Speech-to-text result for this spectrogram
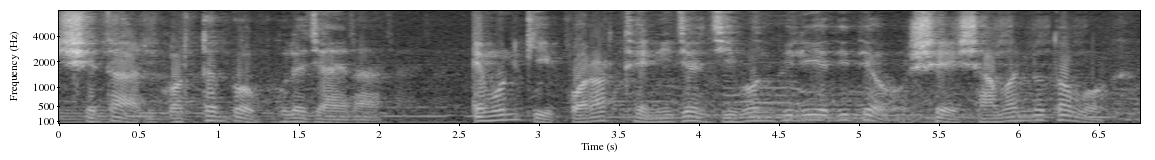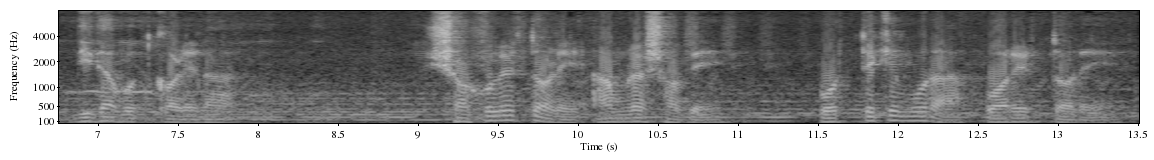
সে তার কর্তব্য ভুলে যায় না। এমনকি পরার্থে নিজের জীবন বিলিয়ে দিতেও সে সামান্যতম দ্বিধাবোধ করে না। সকলের তরে আমরা সবে, প্রত্যেকে মোরা পরের তরে।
